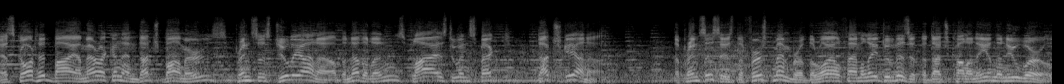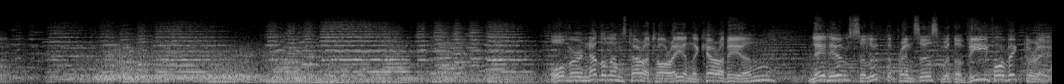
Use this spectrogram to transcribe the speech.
Escorted by American and Dutch bombers, Princess Juliana of the Netherlands flies to inspect Dutch Guiana. The princess is the first member of the royal family to visit the Dutch colony in the New World. Over Netherlands territory in the Caribbean, natives salute the princess with a V for victory.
